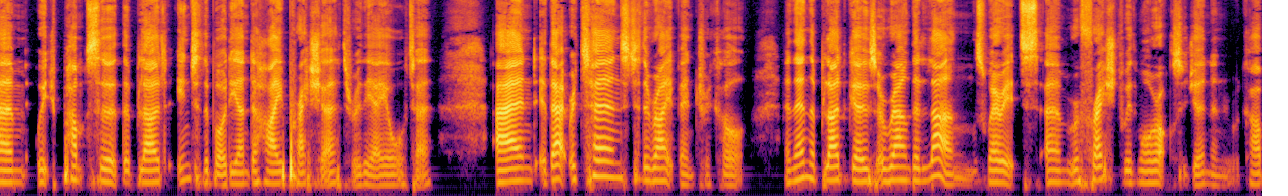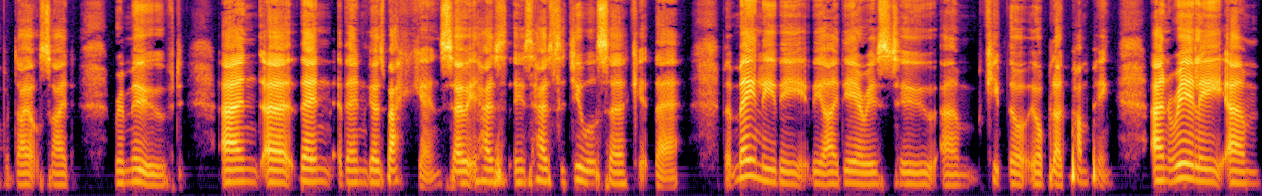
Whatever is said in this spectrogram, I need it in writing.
um, which pumps the, the blood into the body under high pressure through the aorta, and that returns to the right ventricle. And then the blood goes around the lungs where it's um, refreshed with more oxygen and carbon dioxide removed, and uh, then then goes back again. So it has it has the dual circuit there. But mainly the the idea is to um, keep the, your blood pumping, and really um,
